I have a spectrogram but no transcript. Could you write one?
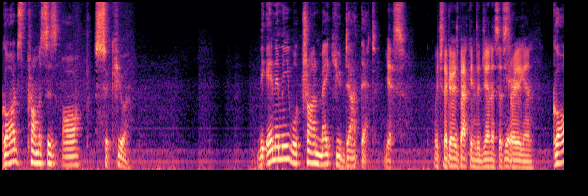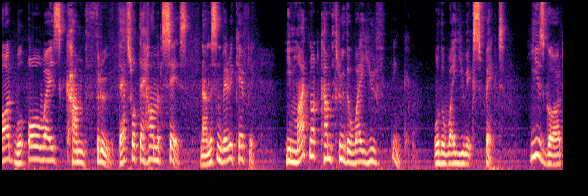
God's promises are secure. The enemy will try and make you doubt that. Yes. Which that goes back into Genesis Yeah. 3 again. God will always come through. That's what the helmet says. Now, listen very carefully. He might not come through the way you think or the way you expect. He is God.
